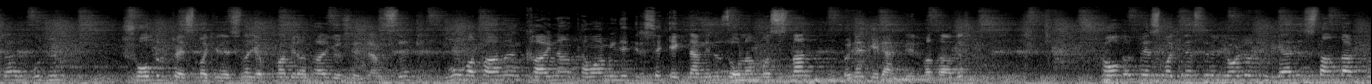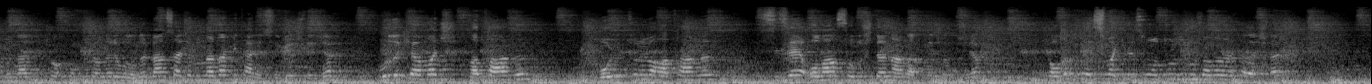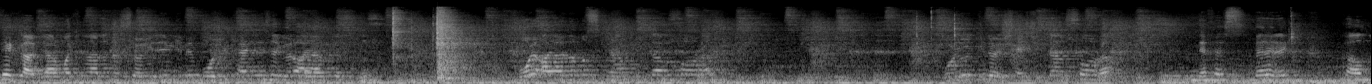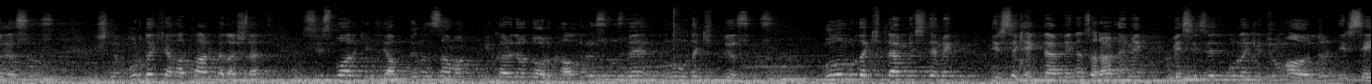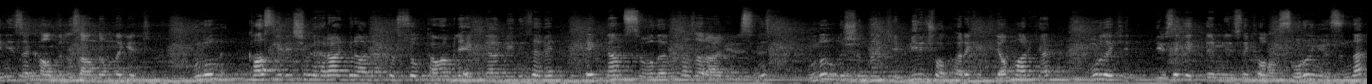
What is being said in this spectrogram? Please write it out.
arkadaşlar. Bugün shoulder press makinesinde yapılan bir hatayı göstereceğim size. Bu hatanın kaynağı tamamıyla dirsek eklemlerinin zorlanmasından öne gelen bir hatadır. Shoulder press makinesini gördüğünüz gibi genelde standarttır bunlar çok fonksiyonları bulunur. Ben sadece bunlardan bir tanesini göstereceğim. Buradaki amaç hatanın boyutunu ve hatanın size olan sonuçlarını anlatmaya çalışacağım. Shoulder press makinesine oturduğunuz zaman arkadaşlar tekrar diğer makinelerde de söylediğim gibi boyu kendinize göre ayarlıyorsunuz. Boy ayarlaması yaptıktan sonra boyun kiloyu seçtikten sonra nefes vererek kaldırıyorsunuz. Şimdi buradaki hata arkadaşlar, siz bu hareketi yaptığınız zaman yukarı doğru kaldırıyorsunuz ve bunu burada kilitliyorsunuz. Bunun burada kilitlenmesi demek dirsek eklemlerine zarar demek ve sizin buradaki tüm ağırlığı dirseğinizle kaldırdığınız anlamına gelir. Bunun kas gelişimiyle herhangi bir alakası yok. Tamamıyla eklemlerinize ve eklem sıvılarınıza zarar verirsiniz. Bunun dışındaki birçok hareketi yaparken buradaki dirsek ekleminizdeki olan sorun yüzünden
